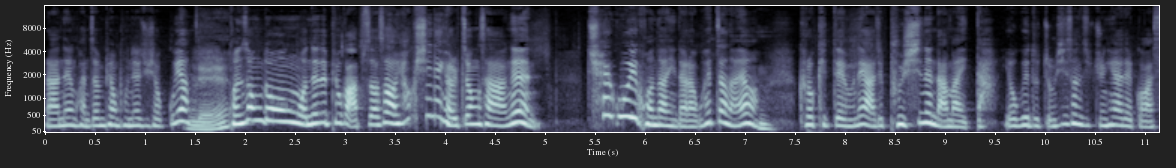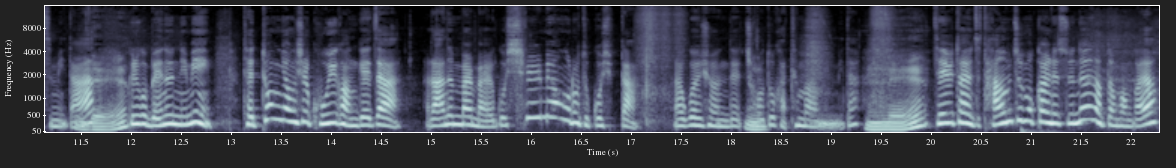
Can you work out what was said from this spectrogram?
라는 관전평 보내주셨고요. 네. 권성동 원내대표가 앞서서 혁신의 결정사항은 최고의 권한이다라고 했잖아요. 음. 그렇기 때문에 아직 불씨는 남아 있다. 여기도 좀 시선 집중해야 될 것 같습니다. 네. 그리고 매누님이 대통령실 고위 관계자 라는 말 말고 실명으로 듣고 싶다라고 해주셨는데 저도 음. 같은 마음입니다. 네. 제이비타임즈 다음 주목할 뉴스는 어떤 건가요?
